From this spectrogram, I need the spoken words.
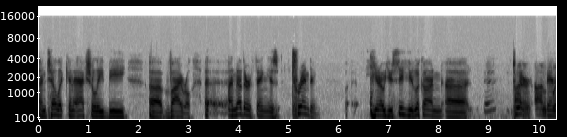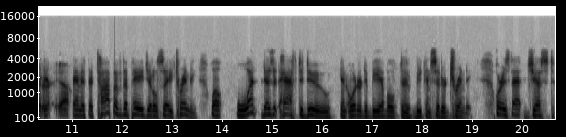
until it can actually be uh, viral. Uh, another thing is trending. You know, you see, you look on uh, Twitter. On, on Twitter, it, yeah. And at the top of the page, it'll say trending. Well, what does it have to do in order to be able to be considered trending? Or is that just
